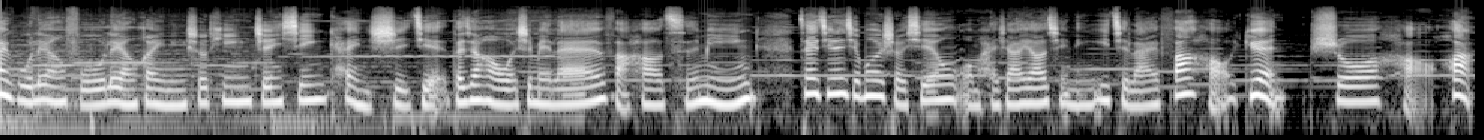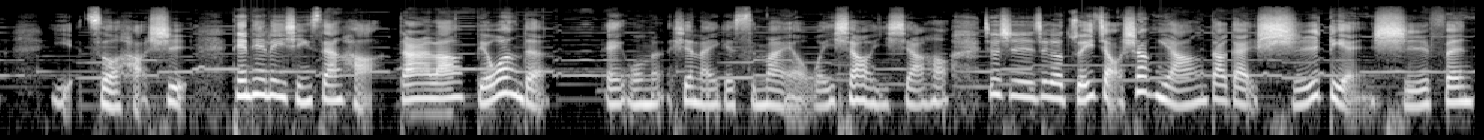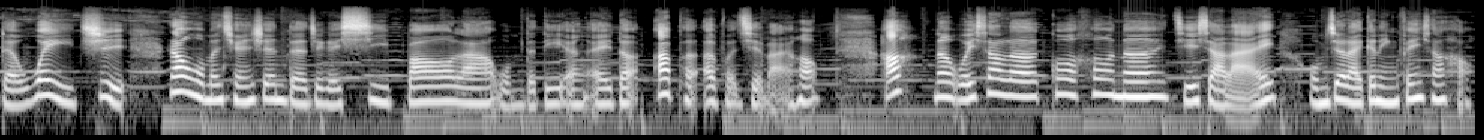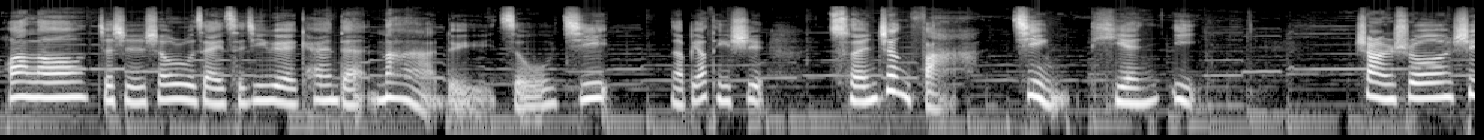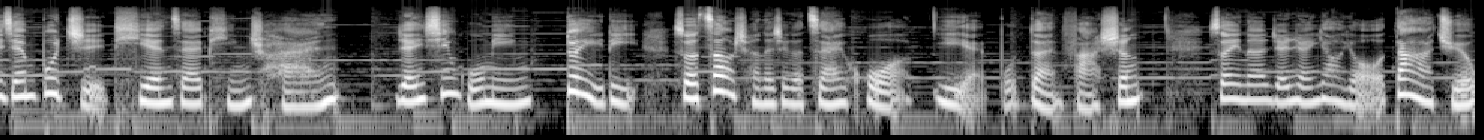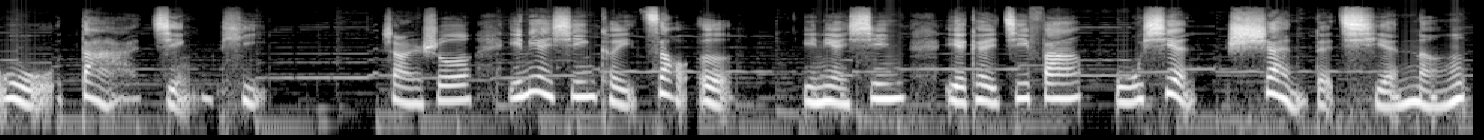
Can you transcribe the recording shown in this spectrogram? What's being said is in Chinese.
爱无量，福无量，欢迎您收听《真心看世界》。大家好，我是美兰，法号慈明。在今天节目，首先我们还是要邀请您一起来发好愿，说好话。也做好事，天天例行三好。当然啦，别忘的，哎，我们先来一个 smile，微笑一下哈，就是这个嘴角上扬，大概十点十分的位置，让我们全身的这个细胞啦，我们的 DNA 都 up up 起来哈。好，那微笑了过后呢，接下来我们就来跟您分享好话喽。这是收录在《慈济月刊》的《纳履足迹》。那标题是“存正法，敬天意”。上人说，世间不止天灾频传，人心无明对立所造成的这个灾祸也不断发生。所以呢，人人要有大觉悟、大警惕。上人说，一念心可以造恶，一念心也可以激发无限。善的潜能，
